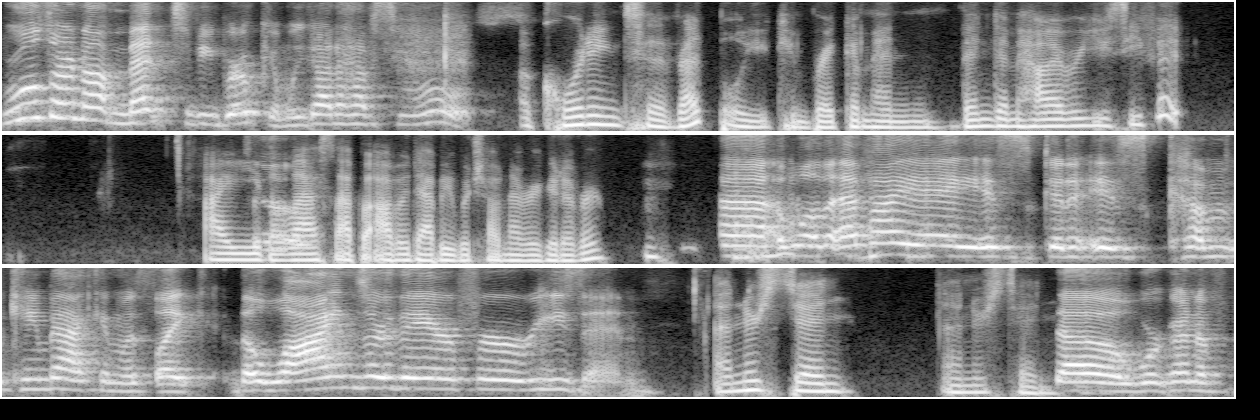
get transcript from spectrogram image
rules are not meant to be broken. We got to have some rules. According to Red Bull, you can break them and bend them however you see fit. I.e., so, the last lap of Abu Dhabi, which I'll never get over. Uh, well, the FIA is gonna is come came back and was like, the lines are there for a reason. Understood. Understood. So we're gonna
